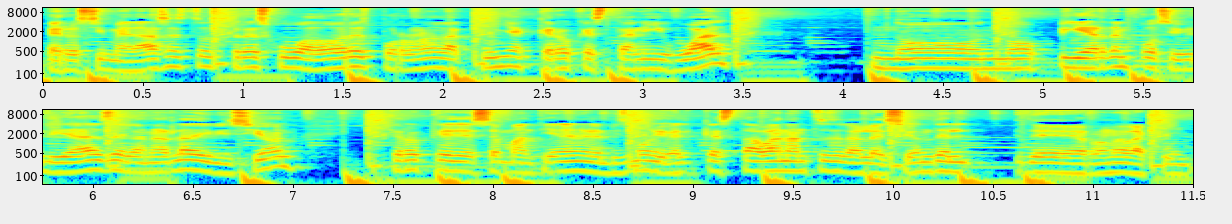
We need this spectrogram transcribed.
pero si me das estos tres jugadores por Ronald Acuña, creo que están igual. No, no pierden posibilidades de ganar la división creo que se mantienen en el mismo nivel que estaban antes de la lesión de Ronald Acuña.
